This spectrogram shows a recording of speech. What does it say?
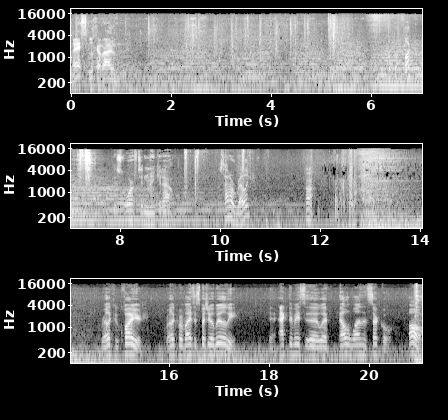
Best look around. What the fuck? This dwarf didn't make it out. Is that a relic? Huh. Relic acquired. Relic provides a special ability. It activates uh, with L1 circle. Oh.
